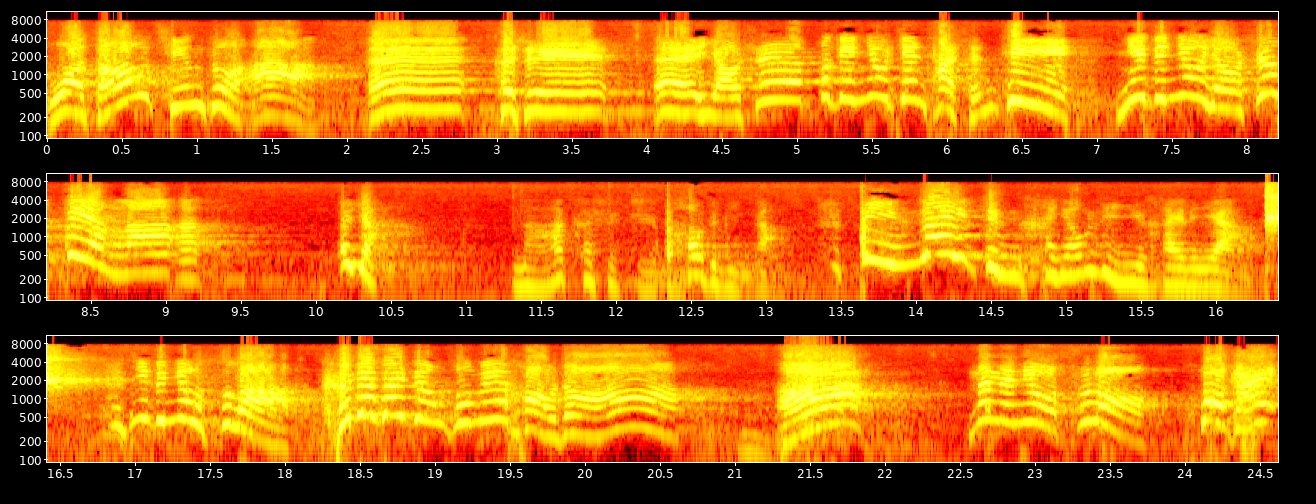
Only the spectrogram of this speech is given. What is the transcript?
我都清楚啊。呃，可是呃，要是不给牛检查身体，你的牛要是病了，啊，哎呀，那可是治不好的病啊，比癌症还要厉害的呀！你的牛死了，可别怪政府没好着啊！啊！恁那牛死了，活该。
